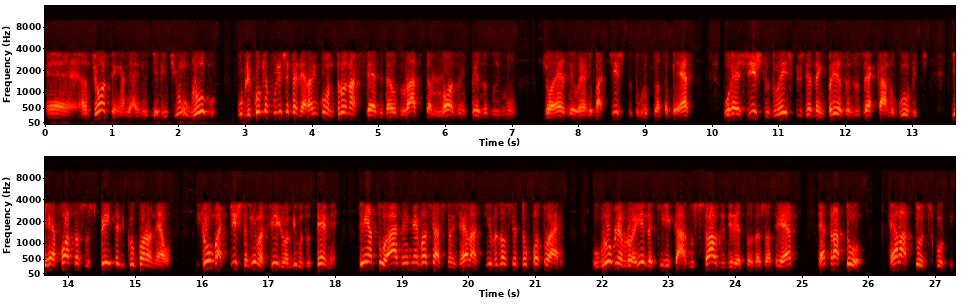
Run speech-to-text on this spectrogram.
é, anteontem, aliás, no dia 21, o Globo publicou que a Polícia Federal encontrou na sede da Eldorado Celulose, uma empresa do irmão Joésio R. Batista, do grupo JBS, o registro do ex-presidente da empresa, José Carlos Gubit, que reforça a suspeita de que o coronel João Batista Lima Filho, amigo do Temer, tem atuado em negociações relativas ao setor portuário. O Globo lembrou ainda que Ricardo Saldo, diretor da JF, retratou, relatou, desculpe,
